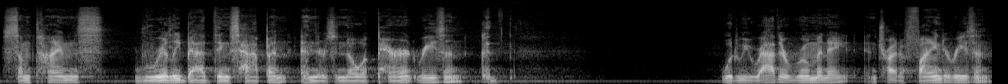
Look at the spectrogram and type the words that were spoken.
Sometimes really bad things happen and there's no apparent reason. Could, would we rather ruminate and try to find a reason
